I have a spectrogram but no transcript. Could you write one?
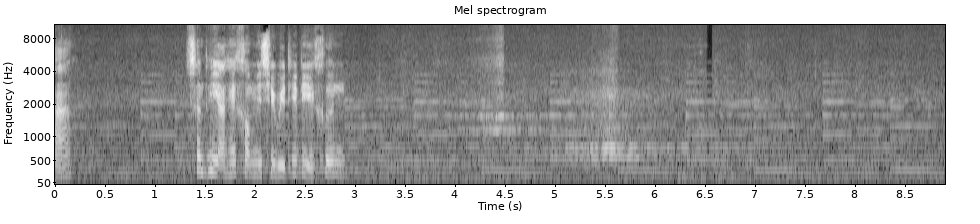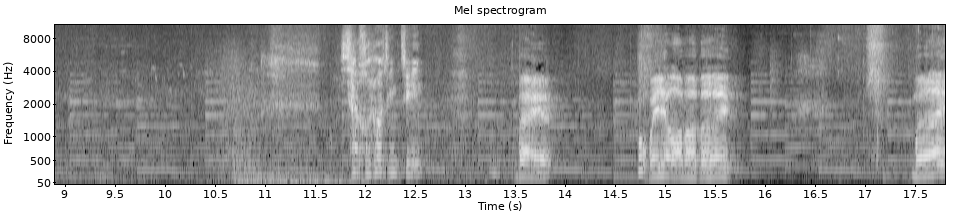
คะ ฉันถึงอยากให้เขามีชีวิตที่ดีขึ้น ขอโทษจริงๆไม่อะผมไม่ยอมมาเมยเมย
